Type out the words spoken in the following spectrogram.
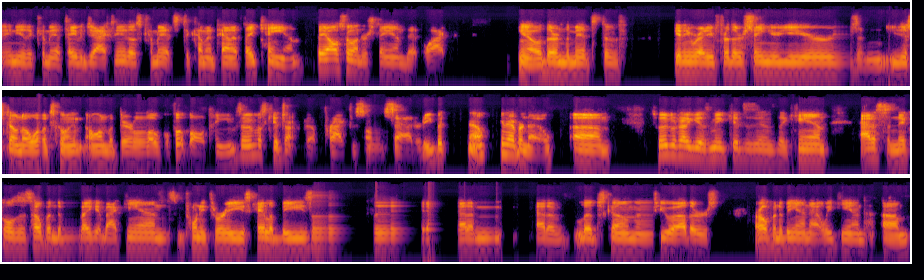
any of the commits, Tayven Jackson, any of those commits to come in town if they can. They also understand that, like, you know, they're in the midst of getting ready for their senior years, and you just don't know what's going on with their local football teams. I mean, most kids aren't going to practice on Saturday, but you know, you never know. Um, so they're going to try to get as many kids as in as they can. Addison Nichols is hoping to make it back in. Some 23s, Caleb Beasley out of, out of Lipscomb and a few others are hoping to be in that weekend um,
